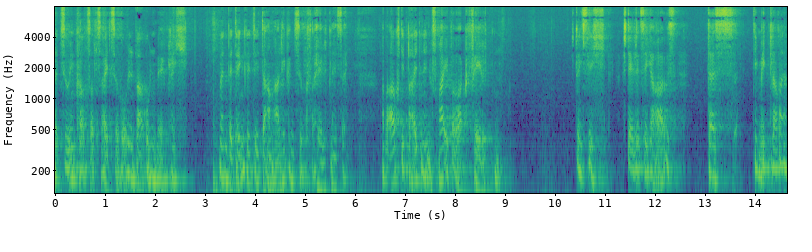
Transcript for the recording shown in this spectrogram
dazu in kurzer Zeit zu holen, war unmöglich. Man bedenke die damaligen Zugverhältnisse. Aber auch die beiden in Freiburg fehlten. Schließlich stellte sich heraus, dass die mittlere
